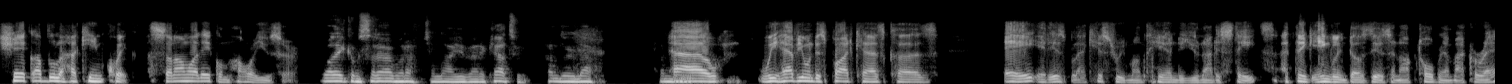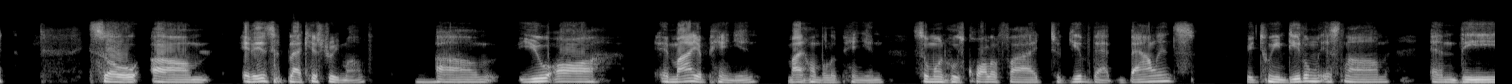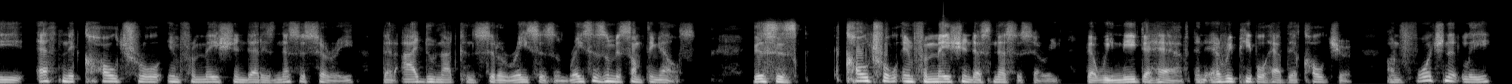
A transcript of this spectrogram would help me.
Sheikh Abdullah Hakim Quick. Assalamu alaikum. How are you, sir? Wa alaikum salam wa rahmatullahi wa barakatuh. Alhamdulillah. Uh, we have you on this podcast because A, it is Black History Month here in the United States. I think England does this in October, am I correct? So um, it is Black History Month. Mm-hmm. Um, you are, in my opinion, my humble opinion, someone who's qualified to give that balance between Dinul Islam and the ethnic cultural information that is necessary that I do not consider racism. Racism is something else. This is cultural information that's necessary that we need to have, and every people have their culture. Unfortunately,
